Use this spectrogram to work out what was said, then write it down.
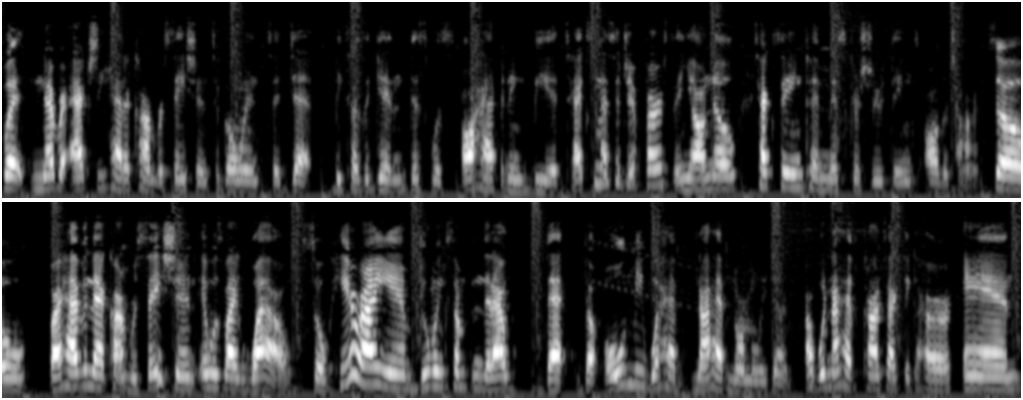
But never actually had a conversation to go into depth because again this was all happening via text message at first and y'all know texting can misconstrue things all the time. So by having that conversation it was like wow so here i am doing something that i that the old me would have not have normally done. I would not have contacted her and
